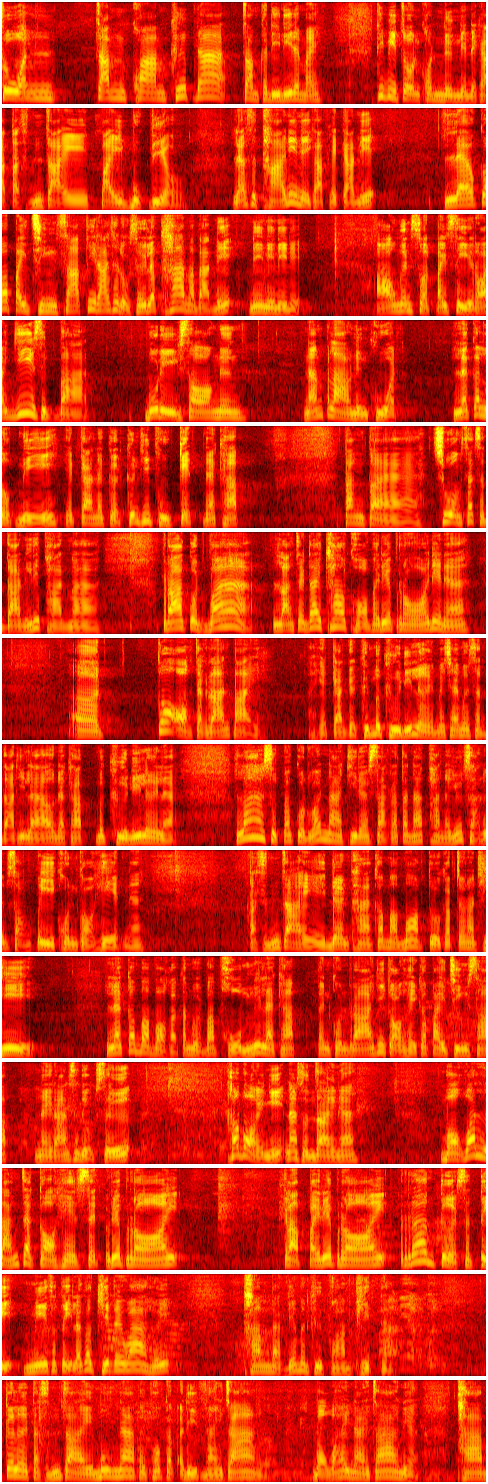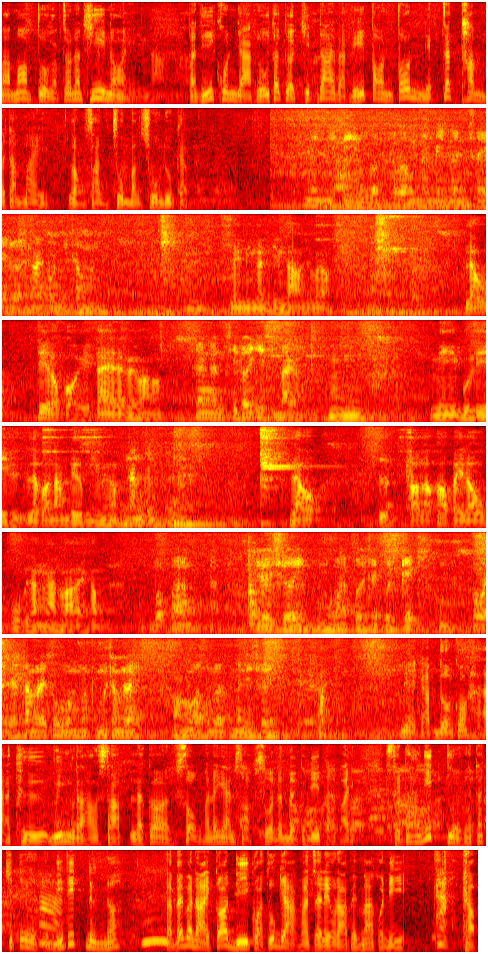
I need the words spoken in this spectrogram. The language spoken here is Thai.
ส่วนจำความคืบหน้าจำคดีนี้ได้ไหม ที่มีโจรคนหนึ่งเนี่ยนะครับตัดสินใจไปบุกเดี่ยว แล้วสุดท้ายนี่นี่ครับเหตุการณ์นี้ แล้วก็ไปชิงทรัพย์ที่ร้านสะดวกซื้อแล้วฆ่ามาแบบนี้ นี่นี่นี่นี่เอาเงินสดไป 420 บาท บุหรี่ซองหนึ่งน้ำเปล่าหนึ่งขวด แล้วก็หลบหนีเหตุการณ์เกิดขึ้นที่ภูเก็ตนะครับ ตั้งแต่ช่วงสักสัปดาห์นี้ที่ผ่านมา ปรากฏว่าหลังจากได้ข้าวของไปเรียบร้อยเนี่ยนะ เอ่อก็ออกจากร้านไป เหตุการณ์เกิดขึ้นเมื่อคืนนี้เลยไม่ใช่เมื่อสัปดาห์ที่แล้วนะครับ เมื่อคืนนี้เลยแหละ ล่าสุดปรากฏว่านายธีรศักดิ์รัตนพันธ์อายุ 32 ปีคนก่อเหตุนะตัดสินใจเดินทางเข้ามามอบตัวกับเจ้าหน้าที่ และก็มาบอกกับตำรวจว่าผมนี่แหละครับ เป็นคนร้ายที่ก่อเหตุก็ไปชิงทรัพย์ในร้านสะดวกซื้อ เขาบอกอย่างนี้น่าสนใจนะ บอกว่าหลังจากก่อเหตุเสร็จเรียบร้อย กลับไปเรียบร้อย เริ่มเกิดสติมีสติแล้วก็คิดได้ว่าเฮ้ยทำแบบนี้มันคือความผิดนะก็เลยตัดสินใจมุ่งหน้าไปพบกับอดีตนายจ้าง บอกว่าให้นายจ้างเนี่ยพามามอบตัวกับเจ้าหน้าที่หน่อย แต่ทีนี้คนอยากรู้ถ้าเกิดคิดได้แบบนี้ตอนต้นเนี่ยจะทำไปทำไมลองฟังช่วงบางช่วงดูครับ ไม่มีที่อยู่ครับแต่ว่าไม่มีเงินใช้เลยงานก็ไมีทไม่มีเงินกินข้าวใช่ไหมครับ แล้ว ที่เราก่อเหตุได้อะไรไปบ้างครับำได้เงิน 420 บาทครับมีบุหรี่แล้วก็น้ำดื่มมีไหมครับ นั่นถึงเพิ่นแล้วตอนเราเข้าไปเราขู่พนักงานว่าอะไรครับ บอกว่าอยู่เฉยๆผมบอกว่าเปิดให้เปิดเก๊กผมเพราะว่าอยากทำอะไรก็ผมผมไม่ทำอะไรอ๋อ เพราะว่าผมเลยเงินเฉยครับ เนี่ยครับโดนข้อหาคือวิ่งราวทรัพย์ แล้วก็ส่งพนักงานสอบสวนดำเนินคดีต่อไป เสียดายนิดเดียวนะถ้าคิดได้เลยกว่านี้นิดนึงเนาะแต่ไม่เป็นไรก็ดีกว่าทุกอย่างมันจะเลวร้ายไปมากกว่านี้ค่ะ ครับ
